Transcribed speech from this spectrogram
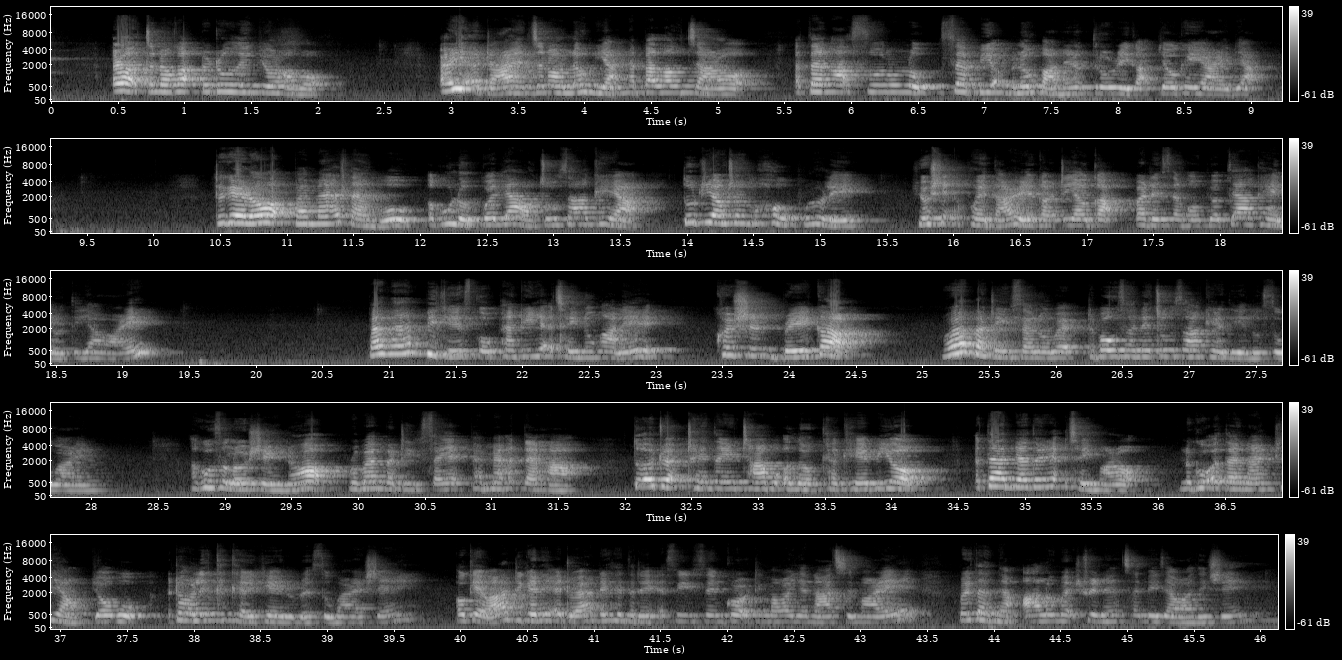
။အဲ့တော့ကျွန်တော်ကတူတူလေးပြောတာပေါ့။အဲ့ဒီအတိုင်းကျွန်တော်လုပ်နေရနှစ်ပတ်လောက်ကြာတော့အတန်ကဆိုးလုံးလို့ဆက်ပြီးတော့မလုပ်ပါနဲ့လို့သူတို့တွေကပြောခဲ့ရတယ်ဗျ။တကယ်တော့ဗမန်အတန်ကိုအခုလိုကြွယ်ပြအောင်စူးစမ်းခဲ့ရ သူတယောက်တည်းမဟုတ်ဘူးလို့လေရုပ်ရှင်အဖွဲ့သားတွေကတယောက်ကပါတီဆန်ကိုပြောပြခဲ့လို့သိရပါတယ်။ဘတ်မန်ပီကစ်ကိုဖန်တီးတဲ့အချိန်တုန်းကလေ Christian Bale က Robert Pattinson လိုပဲတပုံစံနဲ့စူးစမ်းခဲ့တယ်လို့ဆိုပါတယ်။အခုဆိုလို့ရှိရင်တော့ Robert Pattinson ရဲ့ဘတ်မန်အတန်ဟာသူ့အတွက်ထိန်းသိမ်းထားဖို့အလွန်ခက်ခဲပြီးတော့အတန်ပြန်သွင်းတဲ့အချိန်မှာတော့ငကိုအတန်တိုင်းဖြစ်အောင်ပြောဖို့အတော်လေးခက်ခဲခဲ့လို့လည်းဆိုပါတယ်ရှင်။ ဟုတ်ကဲ့ပါဒီကနေ့အတွက်နေ့စဉ်တဲ့အစီအစဉ်ကိုဒီမှာရနာချင်ပါတယ်ပရိသတ်များအားလုံးပဲ training ဆက်ပေးကြပါသေးရှင်။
